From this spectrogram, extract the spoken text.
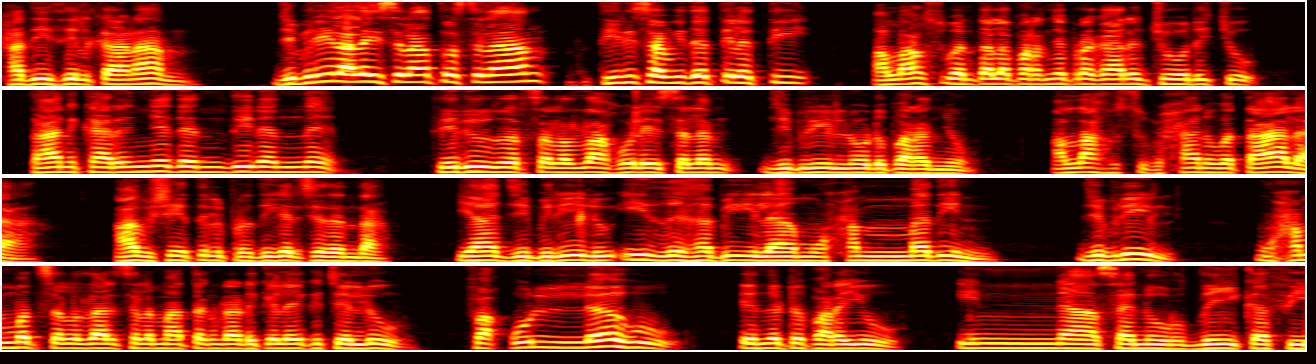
ഹദീസിൽ കാണാം ജിബ്രീൽ അലൈഹി സ്വലാത്തു വസ്സലാം തിരുസവിധത്തിലെത്തി അള്ളാഹു സുബാൻ താല പറഞ്ഞ പ്രകാരം ചോദിച്ചു താൻ കരഞ്ഞതെന്തിനെന്ന്? തിരുദർ സലല്ലാഹു അലൈഹി സ്വലം ജിബ്രീലിനോട് പറഞ്ഞു അള്ളാഹു സുബാനുവ താല ആ വിഷയത്തിൽ പ്രതികരിച്ചത് എന്താ? യാ ജിബ്രീലു ഇദ് ഹബി ഇല മുഹമ്മദിൻ. ജിബ്രീൽ മുഹമ്മദ് സല്ലാ അലൈഹി സ്വലം തങ്ങളുടെ അടുക്കലേക്ക് ചെല്ലൂ. ഫഖുല്ലഹു എന്നിട്ട് പറയൂ ഇന്നാ സനുർദീക ഫി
